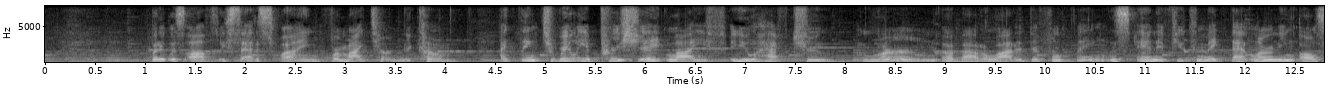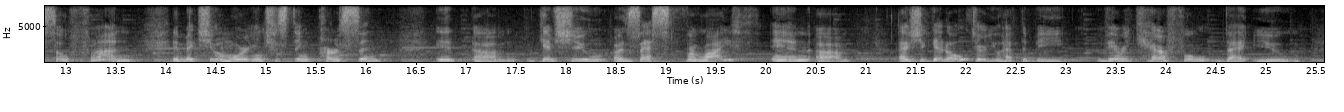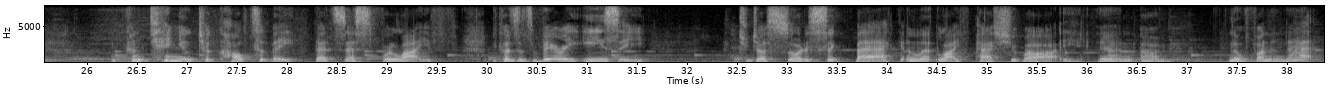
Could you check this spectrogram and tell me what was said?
But it was awfully satisfying for my turn to come. I think to really appreciate life, you have to learn about a lot of different things. And if you can make that learning also fun, it makes you a more interesting person it um, gives you a zest for life, and um, as you get older, you have to be very careful that you continue to cultivate that zest for life because it's very easy to just sort of sit back and let life pass you by, and um, no fun in that.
